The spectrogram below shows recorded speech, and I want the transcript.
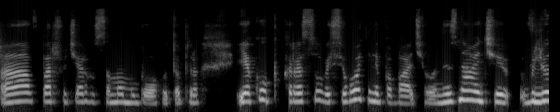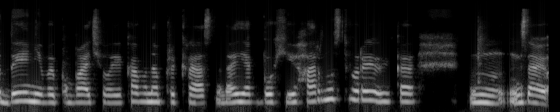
а в першу чергу самому Богу. Тобто, яку б красу ви сьогодні не побачили, не знаю, чи в людині ви побачили, яка вона прекрасна, да, як Бог її гарно створив, яка не знаю,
